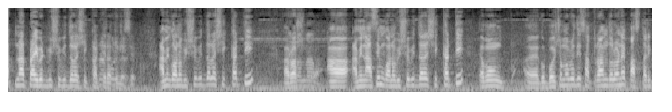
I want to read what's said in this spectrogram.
আপনার প্রাইভেট বিশ্ববিদ্যালয়ের শিক্ষার্থীরা তুলেছে। আমি গণ বিশ্ববিদ্যালয়ের শিক্ষার্থী আমি নাসিম গণ বিশ্ববিদ্যালয়ের শিক্ষার্থী এবং বৈষম্যবিরোধী ছাত্র আন্দোলনে পাঁচ তারিখ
